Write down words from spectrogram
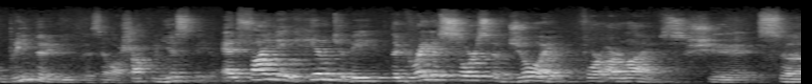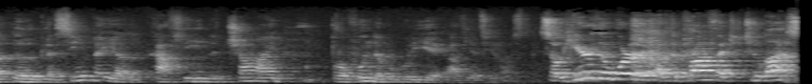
cuprinderii lui Dumnezeu așa cum este El and finding Him to be the greatest source of joy for our lives. și să îl găsim pe El ca fiind cea mai profundă bucurie a vieții noastre. So hear the word of the prophet to us.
